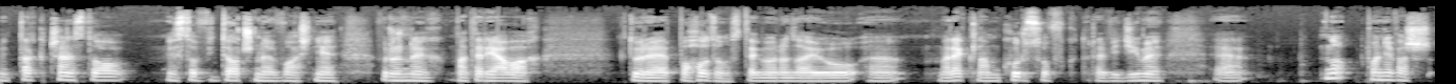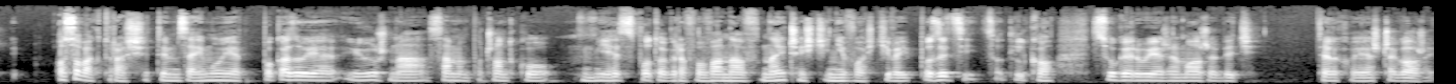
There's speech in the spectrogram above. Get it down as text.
I tak często jest to widoczne właśnie w różnych materiałach, które pochodzą z tego rodzaju e, reklam, kursów, które widzimy. E, no, ponieważ Osoba, która się tym zajmuje, pokazuje już na samym początku, jest fotografowana w najczęściej niewłaściwej pozycji, co tylko sugeruje, że może być tylko jeszcze gorzej.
